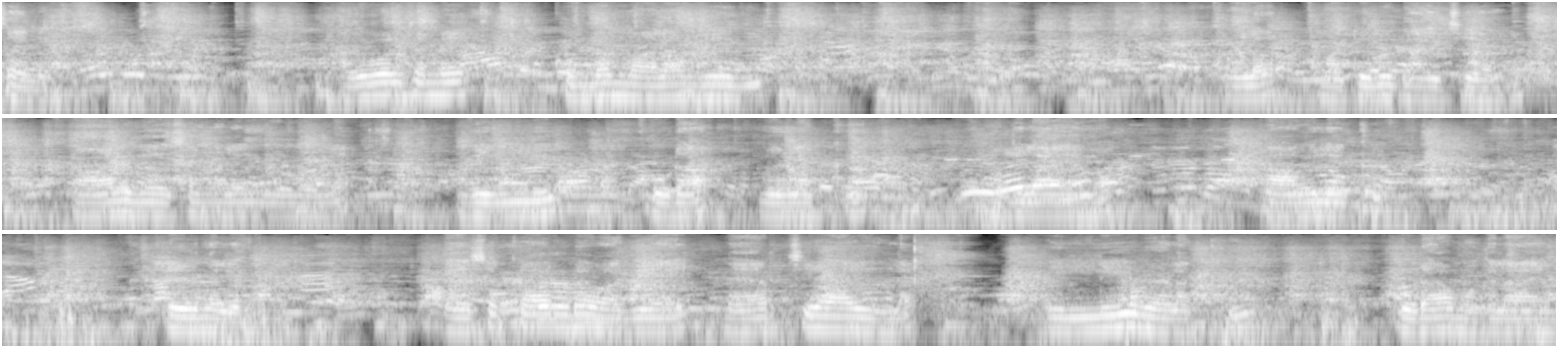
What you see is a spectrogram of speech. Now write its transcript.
സന്നിധി. അതുപോലെ തന്നെ കുംഭം നാലാം തീയതി ഉള്ള മറ്റൊരു കാഴ്ചയാണ് നാല് ദിവസങ്ങളിൽ നിന്നുള്ള വെല്ലി കുട വിളക്ക് മുതലായവ കാവിലേക്ക് എഴുന്നള്ളിക്കും ദേശക്കാരുടെ വകയായി നേർച്ചയായുള്ള വെല്ലി വിളക്ക് കുട മുതലായവ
